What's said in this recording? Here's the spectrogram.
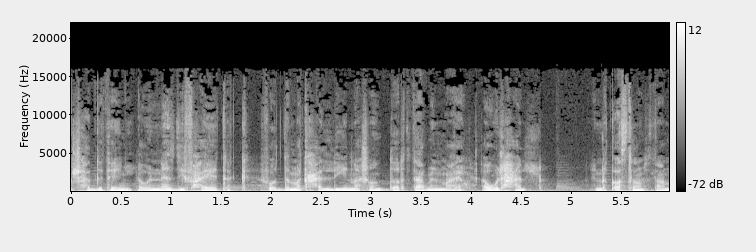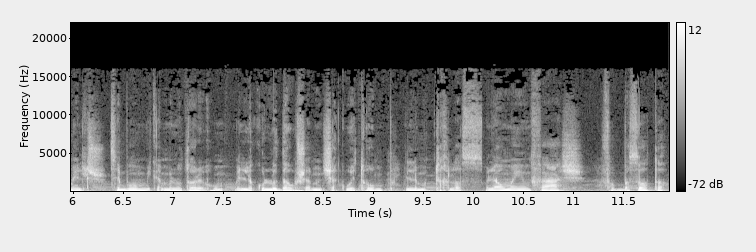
مش حد تاني. لو الناس دي في حياتك فقدامك حلين عشان تقدر تتعامل معاهم. أول حل إنك أصلا ما تتعاملش. سيبهم يكملوا طريقهم اللي كله دوشة من شكوتهم اللي ما بتخلص. ولو ما ينفعش فببساطة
